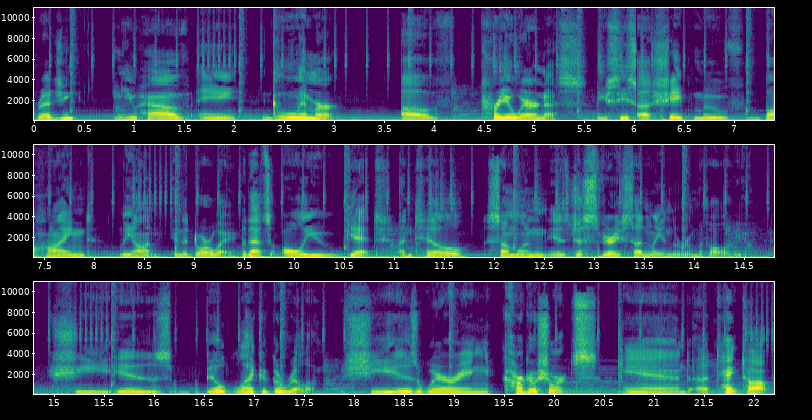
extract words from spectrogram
Reggie, you have a glimmer of pre awareness. You see a shape move behind Leon in the doorway, but that's all you get until someone is just very suddenly in the room with all of you. She is built like a gorilla. She is wearing cargo shorts and a tank top,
